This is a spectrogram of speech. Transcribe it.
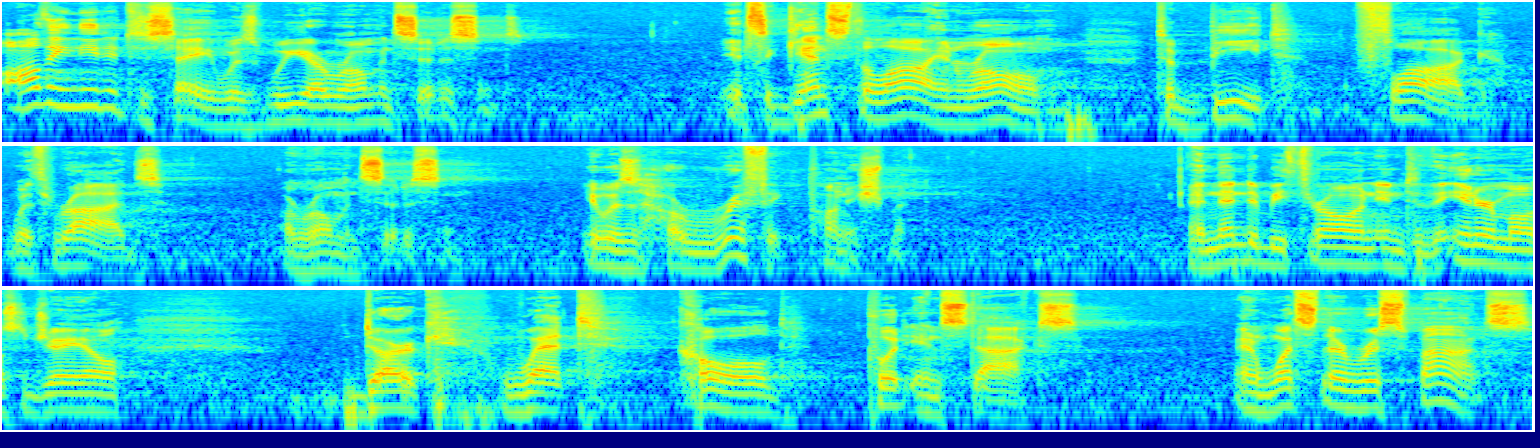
all they needed to say was, We are Roman citizens. It's against the law in Rome to beat, flog with rods a Roman citizen. It was a horrific punishment. And then to be thrown into the innermost jail, dark, wet, cold, put in stocks. And what's their response?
